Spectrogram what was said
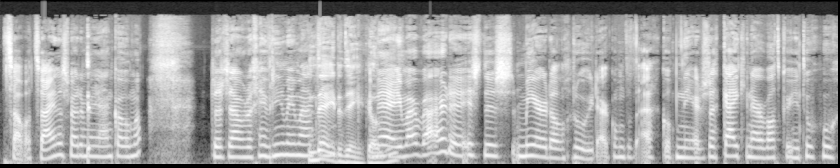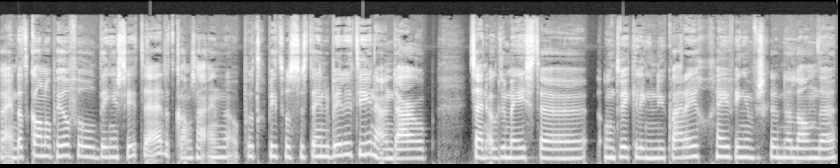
zou wat zijn als wij ermee aankomen. Daar zouden we er geen vrienden mee maken. Nee, dat denk ik ook nee, niet. maar waarde is dus meer dan groei. Daar komt het eigenlijk op neer. Dus dan kijk je naar wat kun je toevoegen. En dat kan op heel veel dingen zitten. Hè. Dat kan zijn op het gebied van sustainability. Nou, en daarop zijn ook de meeste ontwikkelingen nu qua regelgeving in verschillende landen.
